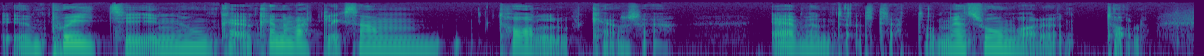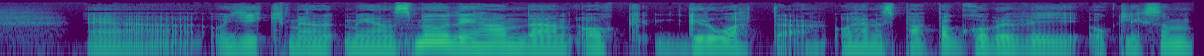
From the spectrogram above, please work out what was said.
en preteen, hon kan, kan ha varit liksom 12 kanske, eventuellt 13, men jag tror hon var runt 12. Eh, och gick med, med en smoothie i handen och gråta. Och hennes pappa går bredvid och liksom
